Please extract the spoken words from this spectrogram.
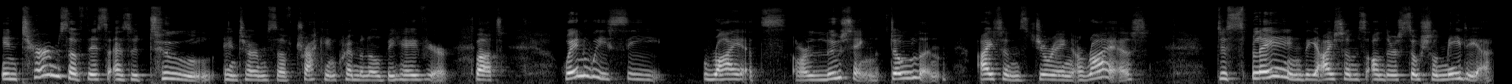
in terms of this as a tool, in terms of tracking criminal behavior, but when we see riots or looting, stolen items during a riot, displaying the items on their social media.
